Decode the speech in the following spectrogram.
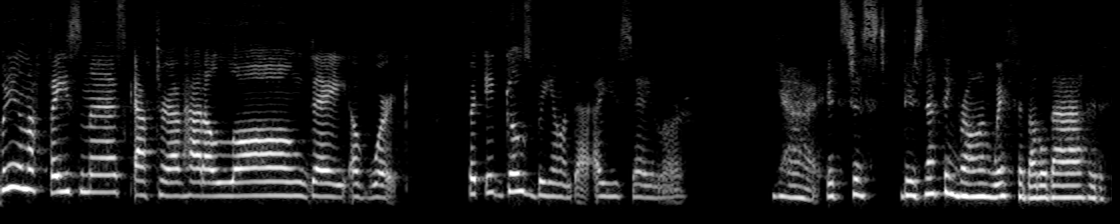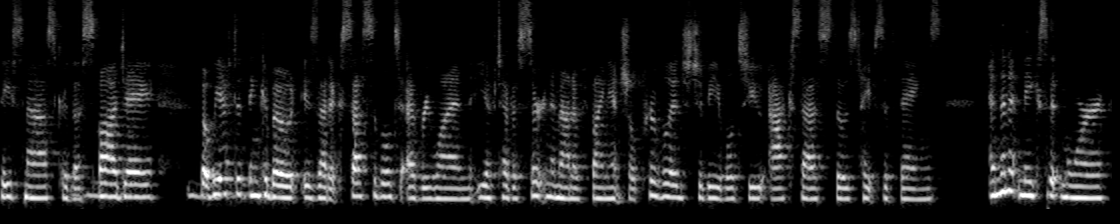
putting on a face mask after I've had a long day of work. But it goes beyond that, as you say, Laura. Yeah, it's just, there's nothing wrong with the bubble bath or the face mask or the mm-hmm. spa day, mm-hmm. but we have to think about, is that accessible to everyone? You have to have a certain amount of financial privilege to be able to access those types of things. And then it makes it more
